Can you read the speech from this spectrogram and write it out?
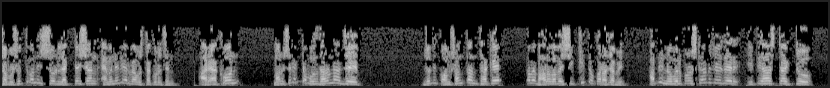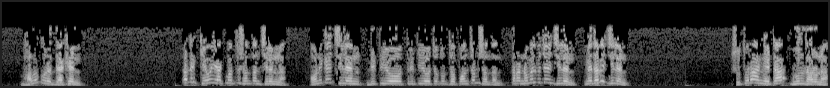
সর্বশক্তিমান ঈশ্বর ল্যাকটেশন অ্যামেনেরিয়ার ব্যবস্থা করেছেন। আর এখন মানুষের একটা ভুল ধারণা যে যদি কম সন্তান থাকে, তবে ভালোভাবে শিক্ষিত করা যাবে। আপনি নোবেল পুরস্কার বিজয়ীদের ইতিহাসটা একটু ভালো করে দেখেন। তাদের কেউই একমাত্র সন্তান ছিলেন না। অনেকেই ছিলেন দ্বিতীয়, তৃতীয়, চতুর্থ, পঞ্চম সন্তান। তারা নোবেল বিজয়ী ছিলেন, মেধাবী ছিলেন। সুতরাং এটা ভুল ধারণা।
